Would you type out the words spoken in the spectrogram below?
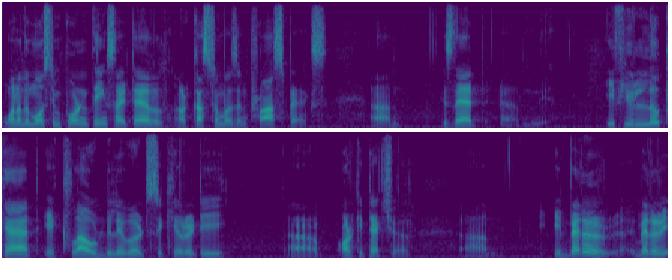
one of the most important things I tell our customers and prospects um, is that um, if you look at a cloud delivered security uh, architecture, um, it better, better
